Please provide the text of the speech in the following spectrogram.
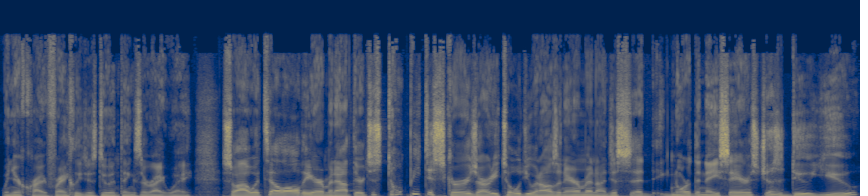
when you're quite frankly just doing things the right way. So I would tell all the airmen out there, just don't be discouraged. I already told you when I was an airman, I just said ignore the naysayers. Just do you.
